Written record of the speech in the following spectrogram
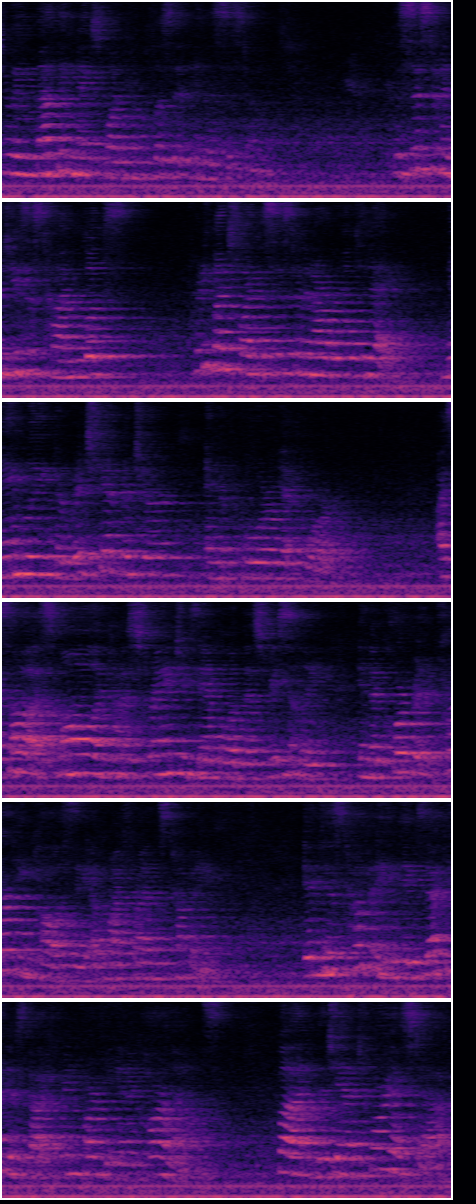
Doing nothing makes one complicit in the system. The system in Jesus' time looks pretty much like the system in our world today, namely, the rich get richer and the poor get poorer. I saw a small and kind of strange example of this recently in the corporate parking policy of my friend's company. In his company, the executives got free parking in a car allowance, but the janitorial staff,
